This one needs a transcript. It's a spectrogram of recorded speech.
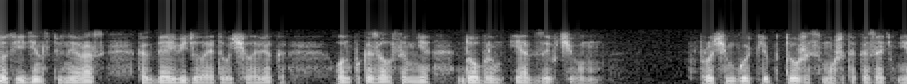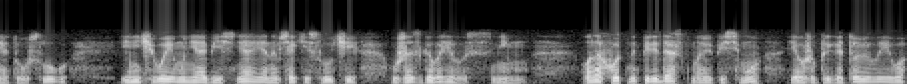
тот единственный раз, когда я видела этого человека, он показался мне добрым и отзывчивым. Впрочем, Готлиб тоже сможет оказать мне эту услугу, и ничего ему не объясняя, я на всякий случай уже сговорилась с ним. Он охотно передаст мое письмо, я уже приготовила его,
